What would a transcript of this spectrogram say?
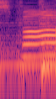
spot. far.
